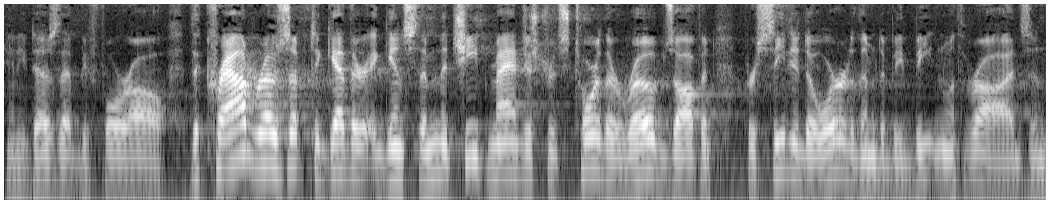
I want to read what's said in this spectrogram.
And he does that before all. The crowd rose up together against them. The chief magistrates tore their robes off and proceeded to order them to be beaten with rods. And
